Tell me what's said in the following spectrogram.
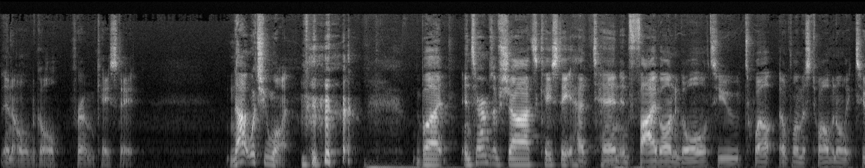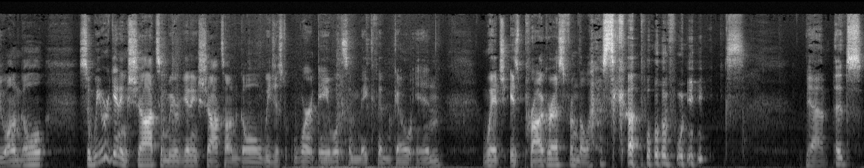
an own goal from K State. Not what you want. but in terms of shots, K State had 10 and 5 on goal to 12, Oklahoma's 12 and only 2 on goal. So we were getting shots and we were getting shots on goal. We just weren't able to make them go in, which is progress from the last couple of weeks. Yeah, it's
